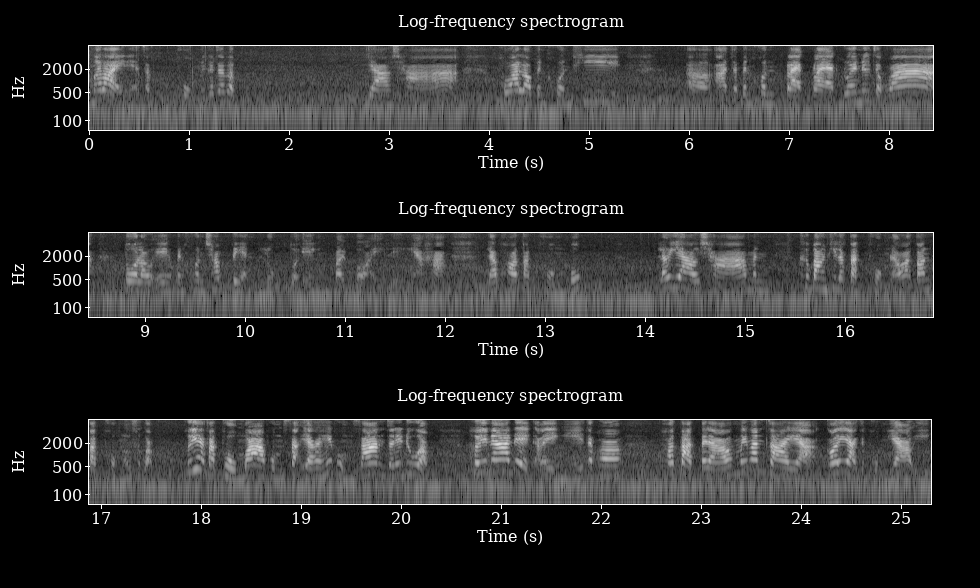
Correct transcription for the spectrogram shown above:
เมื่อไหร่เนี่ยจะผมนี่ก็จะแบบยาวช้า เพราะว่าเราเป็นคนที่เอ่ออาจจะเป็นคนแปลกๆด้วยเนื่องจากว่าตัวเราเองเป็นคนชอบเปลี่ยนลุคตัวเองบ่อยๆอะไรอย่างเงี้ยค่ะ แล้วพอตัดผมปุ๊บ แล้วยาวช้ามันคือบางทีเราตัดผมแล้วอะตอนตัดผมรู้สึกแบบเฮ้ยอยากตัดผมว่าผมอยากให้ผมสั้นจะได้ดูแบบเฮ้ยหน้าเด็กอะไรอย่างนี้ แต่พอพอตัดไปแล้วไม่มั่นใจอะก็อยากจะผมยาวอีก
